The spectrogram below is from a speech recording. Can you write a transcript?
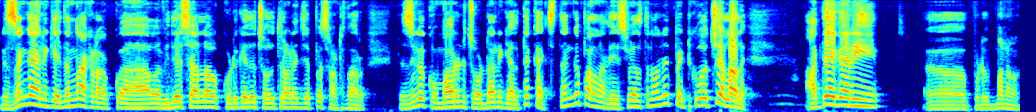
నిజంగా ఆయనకి ఏదన్నా అక్కడ ఒక విదేశాల్లో కొడుకు ఏదో చదువుతున్నాడని చెప్పేసి అంటున్నారు. నిజంగా కుమారుడిని చూడడానికి వెళ్తే ఖచ్చితంగా పలానా దేశం వెళ్తున్నానని పెట్టుకోవచ్చు వెళ్ళాలి. అంతే కానీ ఇప్పుడు మనం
